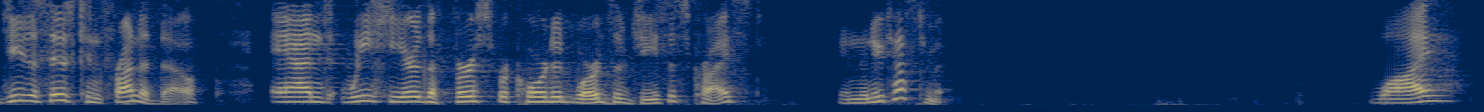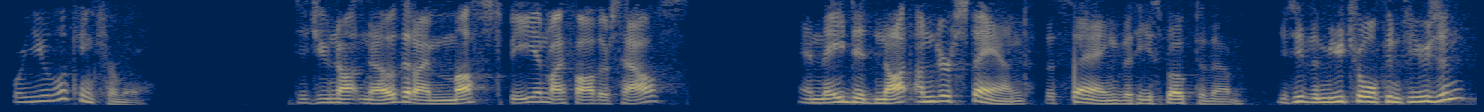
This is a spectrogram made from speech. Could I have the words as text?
Jesus is confronted, though, and we hear the first recorded words of Jesus Christ in the New Testament. Why were you looking for me? Did you not know that I must be in my Father's house? And they did not understand the saying that he spoke to them. You see the mutual confusion?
